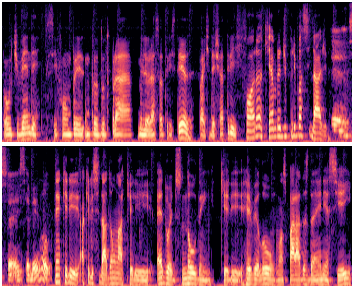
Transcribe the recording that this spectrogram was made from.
ou te vender. Se for um, um produto para melhorar sua tristeza, tristeza, vai te deixar triste. Fora quebra de privacidade. É, isso é, isso é bem louco. Tem aquele, aquele cidadão lá, aquele Edward Snowden, que ele revelou umas paradas da NSA,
